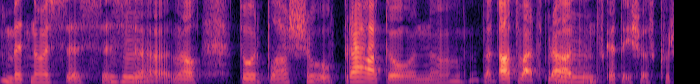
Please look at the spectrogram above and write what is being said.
Bet nu, es, es, es mm -hmm. uh, vēl turu plašu prātu un uh, tādu atvērtu prātu mm. un skatīšos, kur,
